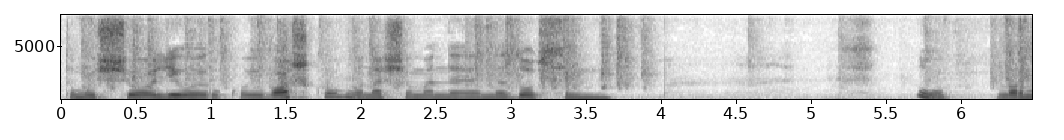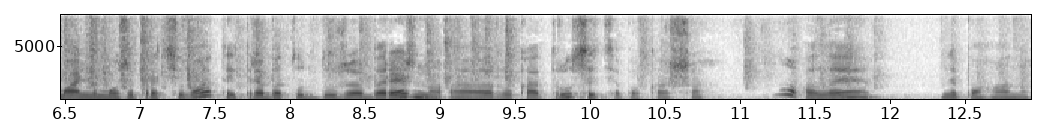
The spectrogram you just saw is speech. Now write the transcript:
тому що лівою рукою важко, вона ще в мене не зовсім ну, нормально може працювати, і треба тут дуже обережно, а рука труситься поки що. Ну, але непогано.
